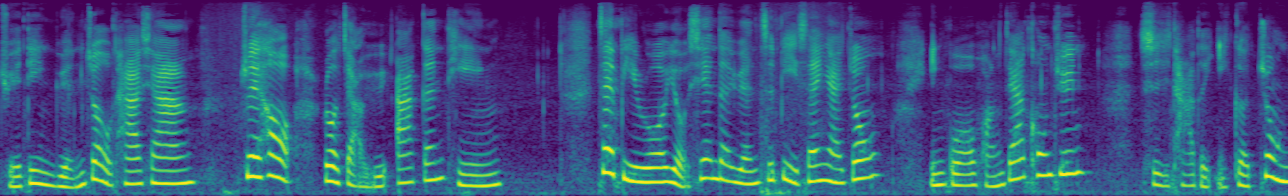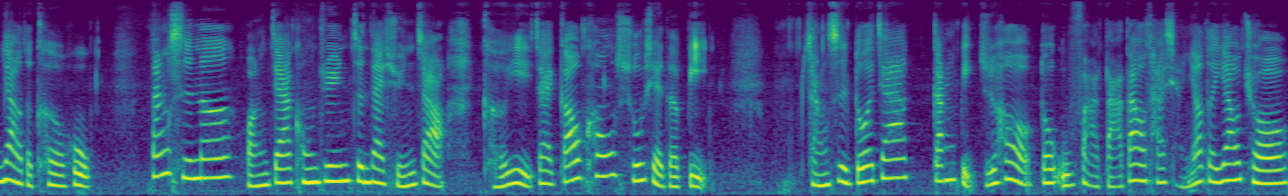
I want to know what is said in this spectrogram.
决定远走他乡。最后落脚于阿根廷。在比罗有限的圆珠笔生涯中，英国皇家空军是他的一个重要的客户。当时呢，皇家空军正在寻找可以在高空书写的笔，尝试多家钢笔之后都无法达到他想要的要求。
